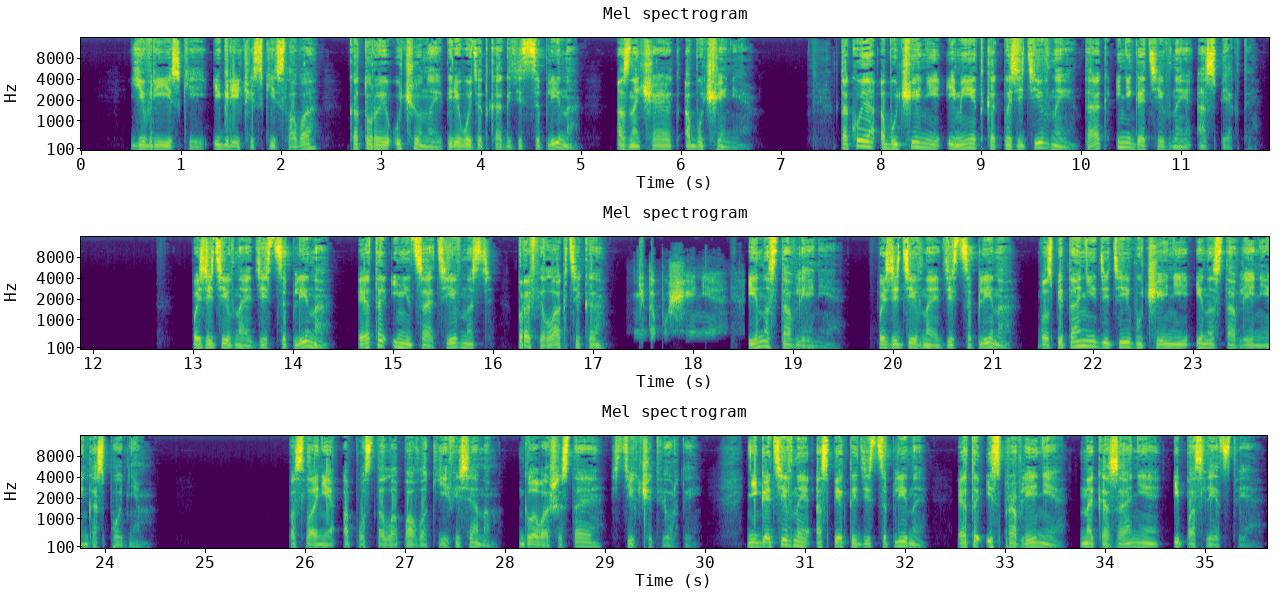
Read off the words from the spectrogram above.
Еврейские и греческие слова, которые ученые переводят как «дисциплина», означают обучение. Такое обучение имеет как позитивные, так и негативные аспекты. Позитивная дисциплина – это инициативность, профилактика, недопущение и наставление. Позитивная дисциплина – воспитание детей в учении и наставлении Господнем. Послание апостола Павла к Ефесянам, глава 6, стих 4. Негативные аспекты дисциплины это исправление, наказание и последствия.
